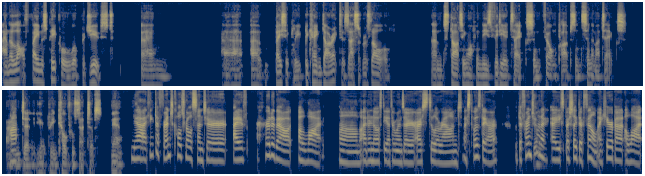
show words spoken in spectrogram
and a lot of famous people were produced. Um, uh, uh, basically became directors as a result of um, starting off in these videotheques and film clubs and cinematheques and uh, European cultural centers. Yeah. Yeah. I think the French Cultural Center I've heard about a lot. Um, I don't know if the other ones are, are still around. I suppose they are. But the French yeah. one, I, I, especially their film, I hear about a lot.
